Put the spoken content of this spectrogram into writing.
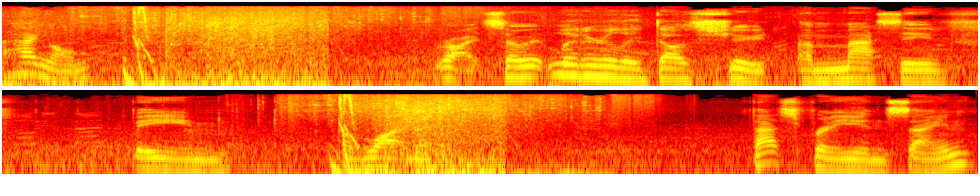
hang on. Right, so it literally does shoot a massive beam of lightning. That's pretty insane.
